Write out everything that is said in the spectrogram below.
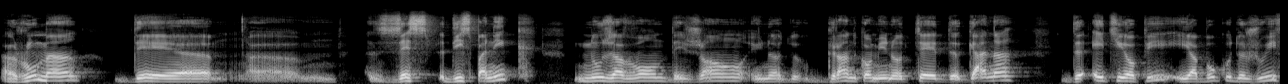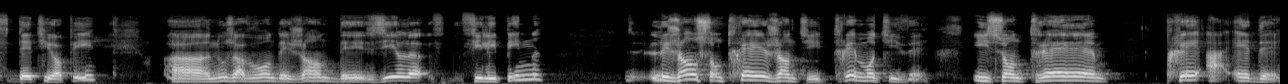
Roumains, des euh, euh d'Hispaniques, nous avons des gens, une grande communauté de Ghana, d'Éthiopie. Il y a beaucoup de juifs d'Éthiopie. Euh, nous avons des gens des îles Philippines. Les gens sont très gentils, très motivés. Ils sont très prêts à aider.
